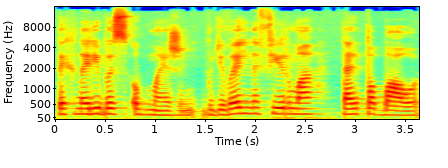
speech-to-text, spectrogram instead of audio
Технарі без обмежень, будівельна фірма Тальпабао.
